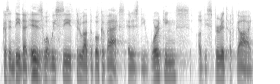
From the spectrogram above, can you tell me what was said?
Because indeed, that is what we see throughout the book of Acts. It is the workings of the Spirit of God.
